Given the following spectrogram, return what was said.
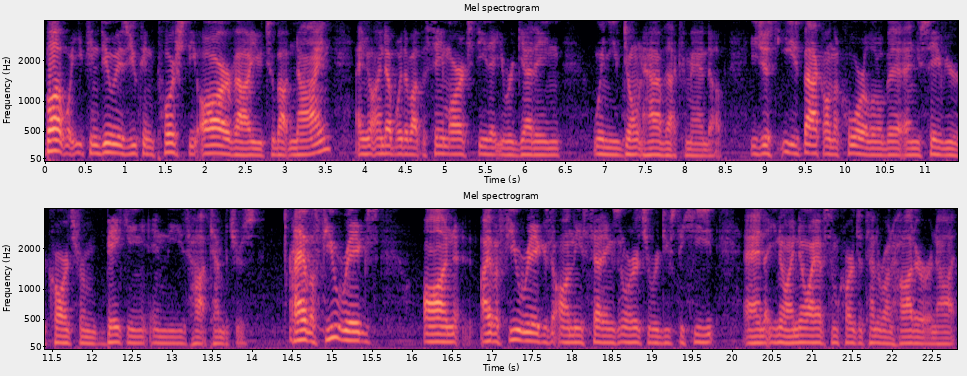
but what you can do is you can push the R value to about 9 and you'll end up with about the same RXD that you were getting when you don't have that command up. You just ease back on the core a little bit and you save your cards from baking in these hot temperatures. I have a few rigs on I have a few rigs on these settings in order to reduce the heat and you know I know I have some cards that tend to run hotter or not.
